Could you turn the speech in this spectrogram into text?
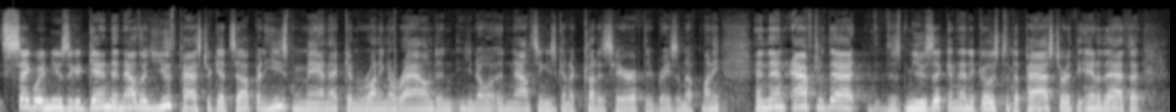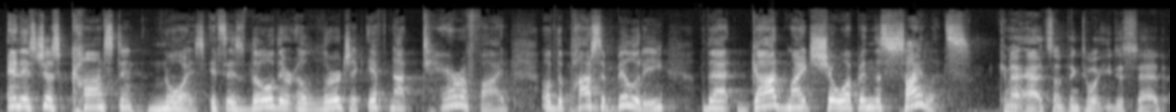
segue music again and now the youth pastor gets up and he's manic and running around and you know announcing he's going to cut his hair if they raise enough money. And then after that there's music and then it goes to the pastor at the end of that the, and it's just constant noise. It's as though they're allergic if not terrified of the possibility that god might show up in the silence. Can I add something to what you just said?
